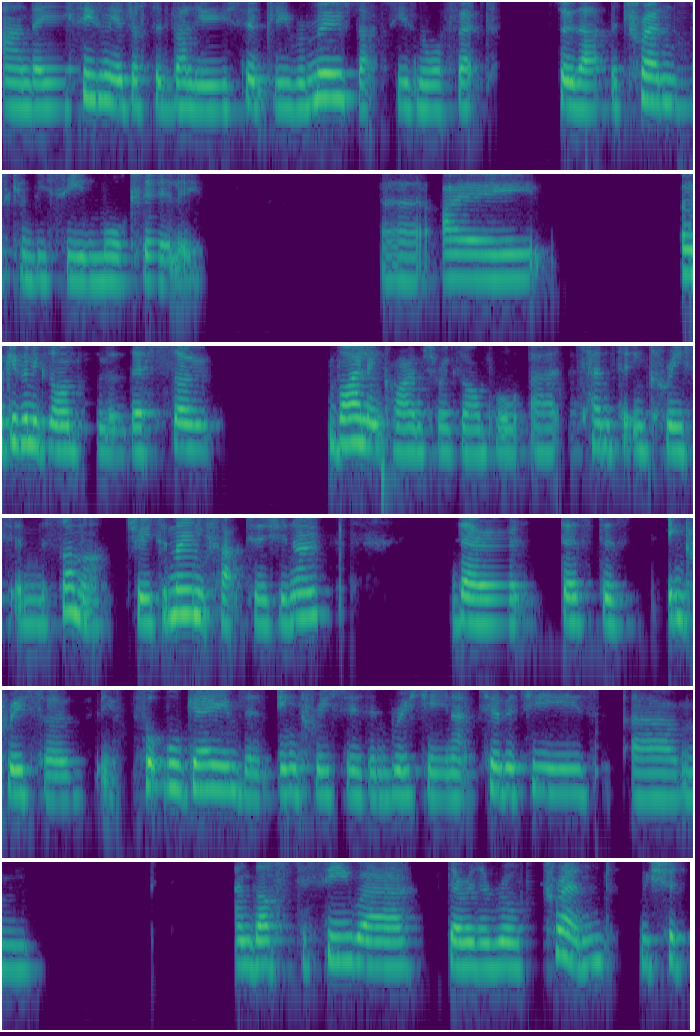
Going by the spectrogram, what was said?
And a seasonally adjusted value simply removes that seasonal effect so that the trends can be seen more clearly. Uh, I, I'll give an example of this. So violent crimes, for example, uh, tend to increase in the summer due to many factors, you know. There, there's, there's increase of football games, there's increases in routine activities, um, and thus to see where there is a real trend, we should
